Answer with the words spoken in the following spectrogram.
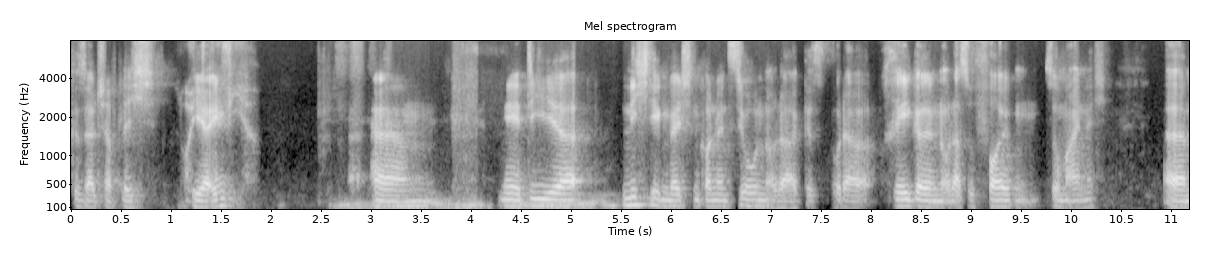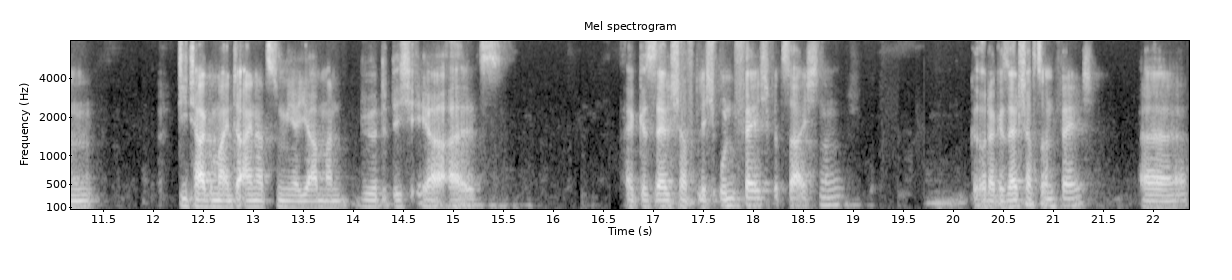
gesellschaftlich Leute eher wie wir. Ähm, nee, die nicht irgendwelchen Konventionen oder, oder Regeln oder so folgen, so meine ich. Ähm, die Tage meinte einer zu mir, ja, man würde dich eher als äh, gesellschaftlich unfähig bezeichnen oder gesellschaftsunfähig. Äh,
